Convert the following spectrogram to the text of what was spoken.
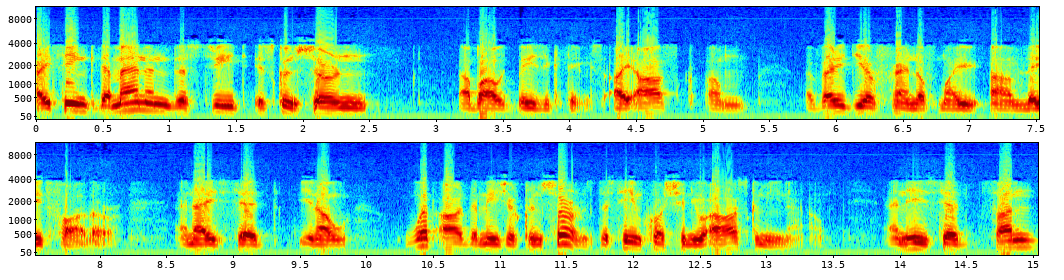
I think the man in the street is concerned about basic things. I asked um, a very dear friend of my um, late father, and I said, you know, what are the major concerns? The same question you ask me now, and he said, "Son,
